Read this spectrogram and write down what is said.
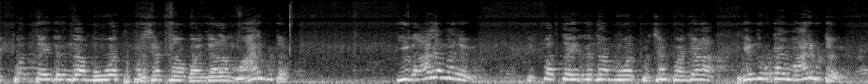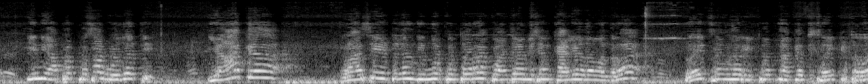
ಇಪ್ಪತ್ತೈದರಿಂದ ಮೂವತ್ತು ಪರ್ಸೆಂಟ್ ನಾವು ಗೊಂಜಾಳ ಮಾರಿಬಿಟ್ಟು ಈಗಾಗಲೇ ಮಾರೇವಿ ಇಪ್ಪತ್ತೈದರಿಂದ ಮೂವತ್ತು ಪರ್ಸೆಂಟ್ ಗೊಂಜಾಳ ಹಿಂದ್ಬಿಟ್ಟಾಗ ಮಾರಿಬಿಟ್ಟವಿ. ಇನ್ನು ಎಪ್ಪತ್ತು ಪರ್ಸೆಂಟ್ ಉಳ್ದೈತಿ. ಯಾಕೆ ರಾಶಿ ಇಟ್ಕೊಂಡು ಇನ್ನೂ ಕುಂತಾರ, ಗೊಂಜಾಳ ಮಿಷನ್ ಖಾಲಿ ಅದಾವ ಅಂದ್ರ ರೈತ ಸಂಘದವ್ರು ಇಪ್ಪತ್ನಾಲ್ಕಕ್ಕೆ ಸ್ಟ್ರೈಕ್ ಇಟ್ಟಾರ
